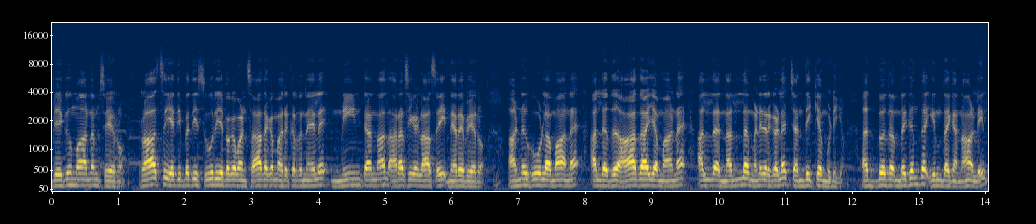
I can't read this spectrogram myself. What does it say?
வெகுமானம் சேரும். ராசி அதிபதி சூரிய பகவான் சாதகமாக இருக்கிறதுனால நீண்ட நாள் அரசியல் ஆசை நிறைவேறும். அனுகூலமான அல்லது ஆதாயமான அல்ல நல்ல மனிதர்களை சந்திக்க முடியும். அற்புதம் மிகுந்த இன்றைய நாளில்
